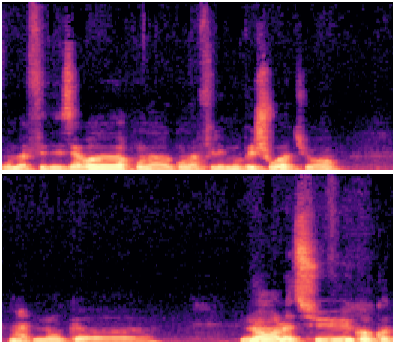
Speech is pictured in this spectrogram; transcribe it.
on a fait des erreurs, qu'on a, qu'on a fait les mauvais choix, tu vois. Ouais. Donc, euh, non, là-dessus, quand, quand,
